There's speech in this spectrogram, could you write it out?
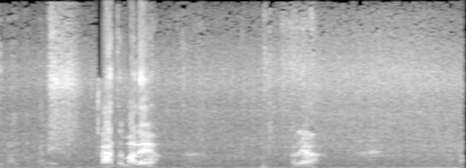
你看他那个。啊，怎么的呀？好的呀。啊。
